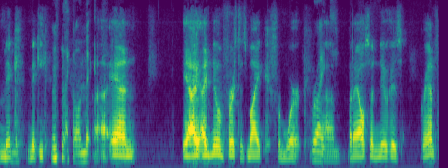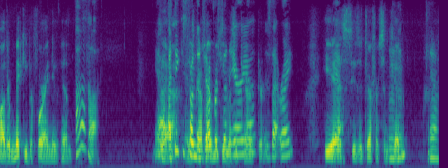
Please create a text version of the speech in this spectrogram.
Mick, Mickey. I call him Mick. Uh, and yeah, I, I knew him first as Mike from work. Right. Um, but I also knew his grandfather, Mickey, before I knew him. ah. Yeah, I think he's and from the his grandfather Mickey Jefferson area. Is that right? He Yeah. He's a Jefferson kid. Mhm. Yeah.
